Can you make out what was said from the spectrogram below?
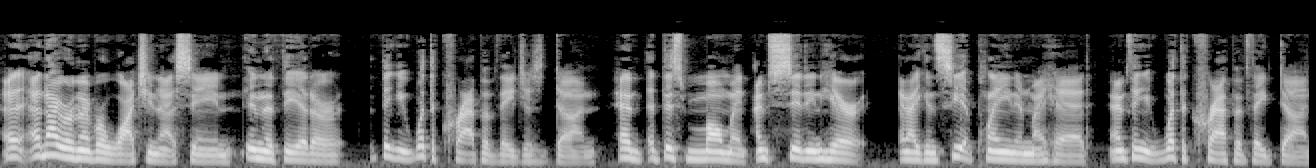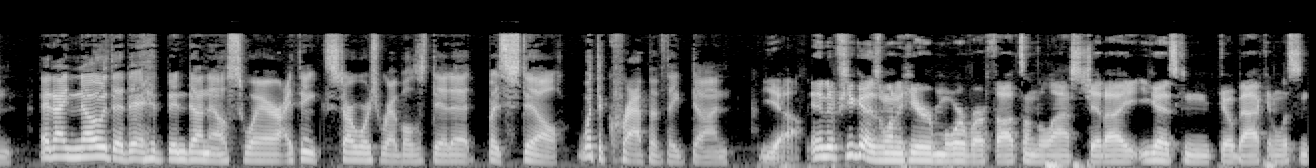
And, and I remember watching that scene in the theater thinking, what the crap have they just done? And at this moment, I'm sitting here and I can see it playing in my head. And I'm thinking, what the crap have they done? And I know that it had been done elsewhere. I think Star Wars Rebels did it, but still, what the crap have they done? Yeah. And if you guys want to hear more of our thoughts on The Last Jedi, you guys can go back and listen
